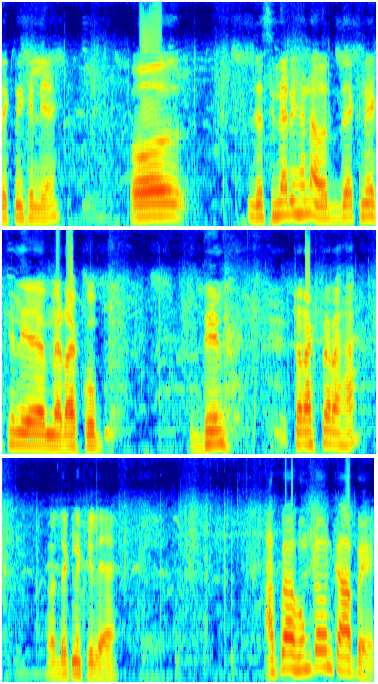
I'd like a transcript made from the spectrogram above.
देखने के लिए वो जो सीनरी है ना वो देखने के लिए मेरा खूब दिल तरकता रहा और देखने के लिए आया आपका होम टाउन कहाँ पे है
